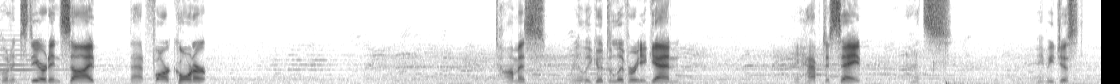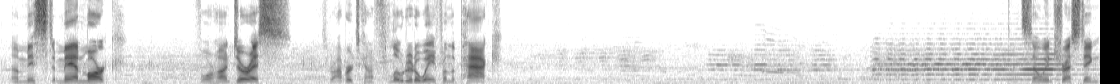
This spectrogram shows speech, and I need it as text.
Couldn't steer it inside that far corner. Thomas, really good delivery again. You have to say, that's maybe just a missed man mark for Honduras. As Roberts kind of floated away from the pack. It's so interesting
